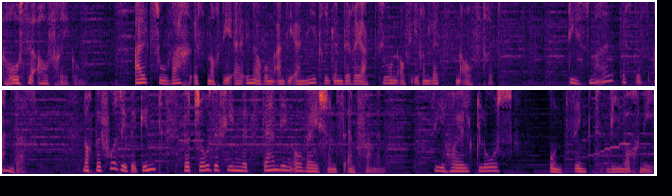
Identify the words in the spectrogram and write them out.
Große Aufregung. Allzu wach ist noch die Erinnerung an die erniedrigende Reaktion auf ihren letzten Auftritt. Diesmal ist es anders. Noch bevor sie beginnt, wird Josephine mit Standing Ovations empfangen. Sie heult los und singt wie noch nie.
